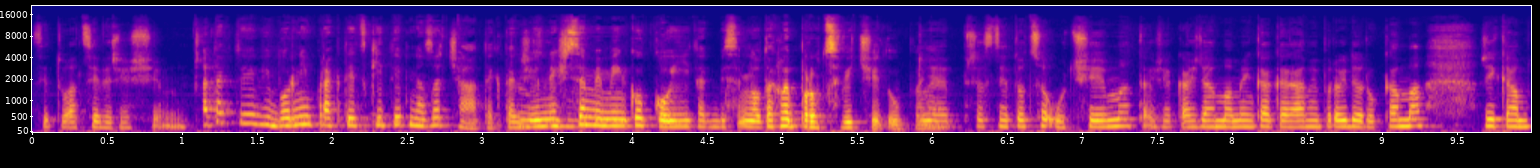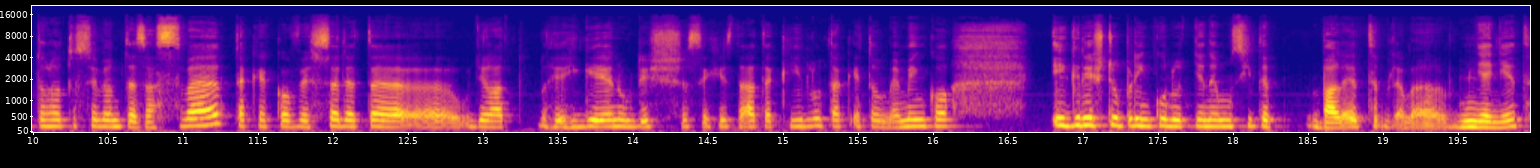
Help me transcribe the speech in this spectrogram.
situaci vyřeším. A tak to je výborný praktický tip na začátek. Takže Rozumím. než se miminko kojí, tak by se mělo takhle procvičit úplně. To je přesně to, co učím. Takže každá maminka, která mi projde rukama, říkám, tohle to si vemte za své, tak jako vy se jdete eh, udělat hygienu, když si chystáte k jídlu, tak i to miminko i když tu plínku nutně nemusíte balit, měnit,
